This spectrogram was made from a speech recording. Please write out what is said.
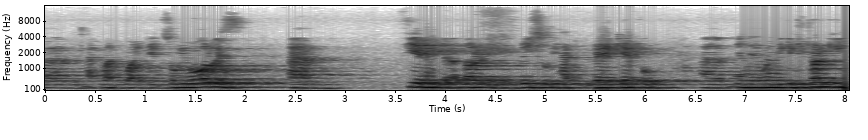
um, at one point, and so we were always um, fearing the authorities of Greece, so we had to be very careful. Um, and then when we get to Turkey,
